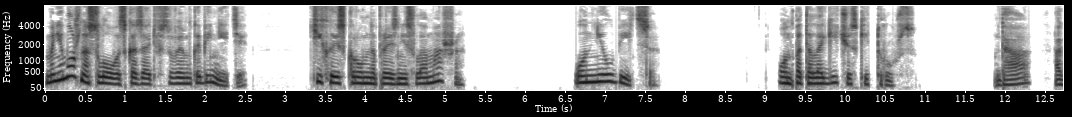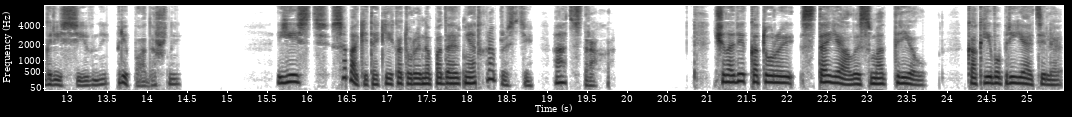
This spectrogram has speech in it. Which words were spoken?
«Мне можно слово сказать в своем кабинете?» — тихо и скромно произнесла Маша. Он не убийца. Он патологический трус. Да, агрессивный, припадочный. Есть собаки такие, которые нападают не от храбрости, а от страха. Человек, который стоял и смотрел, как его приятеля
